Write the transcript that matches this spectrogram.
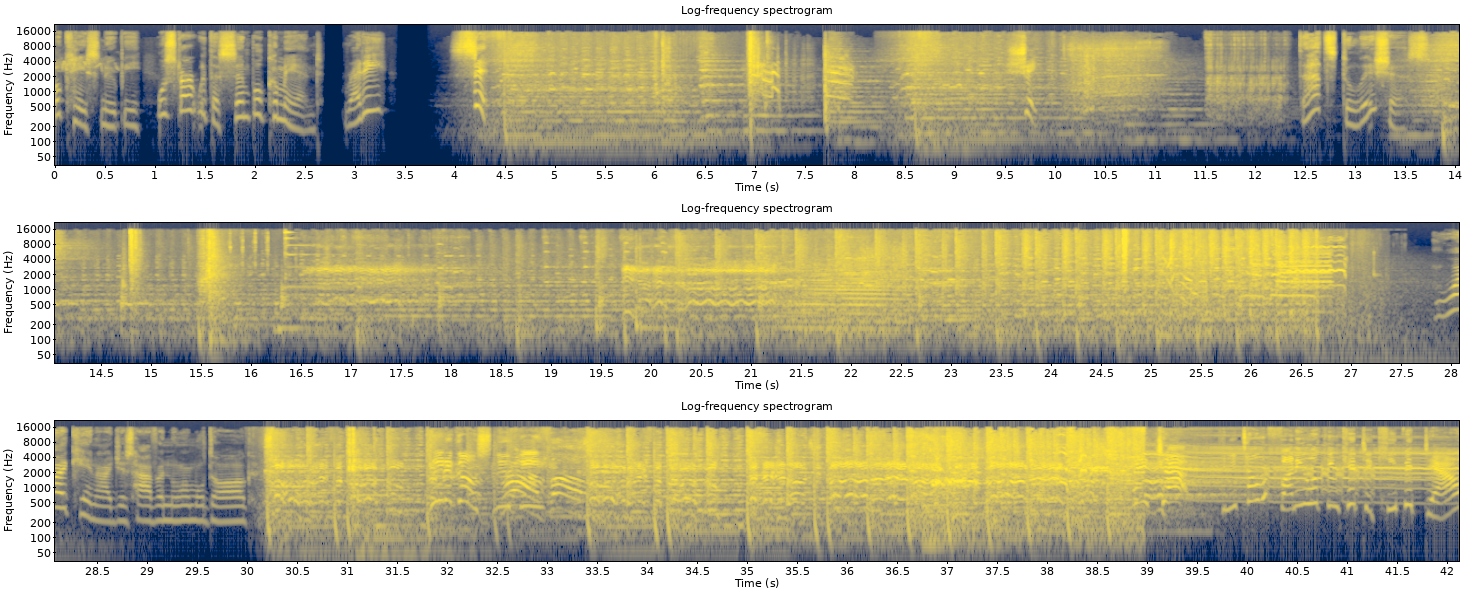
Okay, Snoopy, we'll start with a simple command. Ready? Sit! Shake. That's delicious. Why can't I just have a normal dog? Way to go, Snoopy! Bravo! Hey, Chap! Can you tell the funny-looking kid to keep it down?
